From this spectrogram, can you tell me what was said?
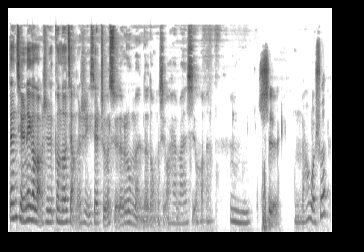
但其实那个老师更多讲的是一些哲学的入门的东西，我还蛮喜欢。嗯，是。然后我说，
